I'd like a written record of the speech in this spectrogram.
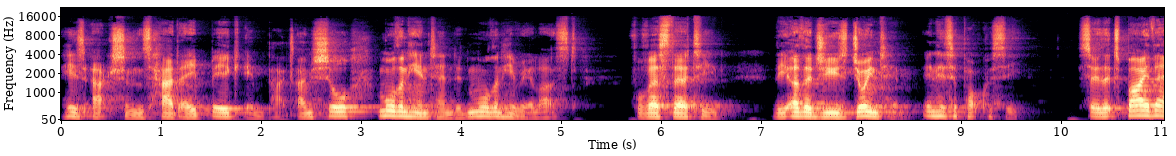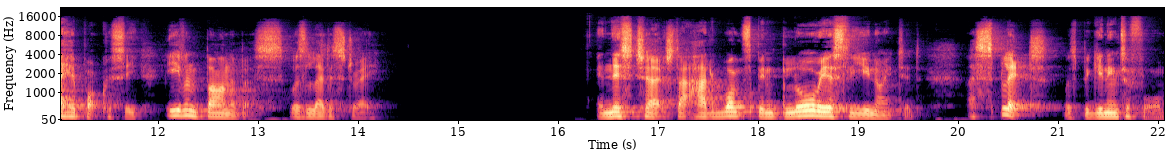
his actions had a big impact. I'm sure more than he intended, more than he realized. For verse 13, the other Jews joined him in his hypocrisy, so that by their hypocrisy even Barnabas was led astray. In this church that had once been gloriously united, a split was beginning to form.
